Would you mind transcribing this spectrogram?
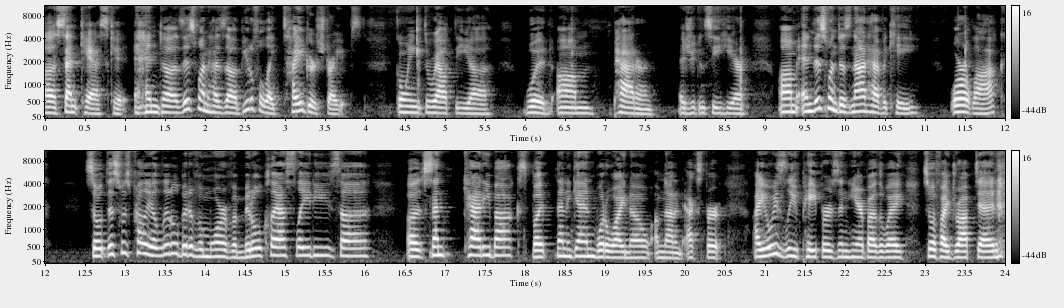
uh, scent casket. And uh, this one has uh, beautiful, like, tiger stripes going throughout the uh, wood um, pattern, as you can see here. Um, and this one does not have a key or a lock. So this was probably a little bit of a more of a middle class ladies uh, uh, scent caddy box. But then again, what do I know? I'm not an expert. I always leave papers in here, by the way, so if I drop dead,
